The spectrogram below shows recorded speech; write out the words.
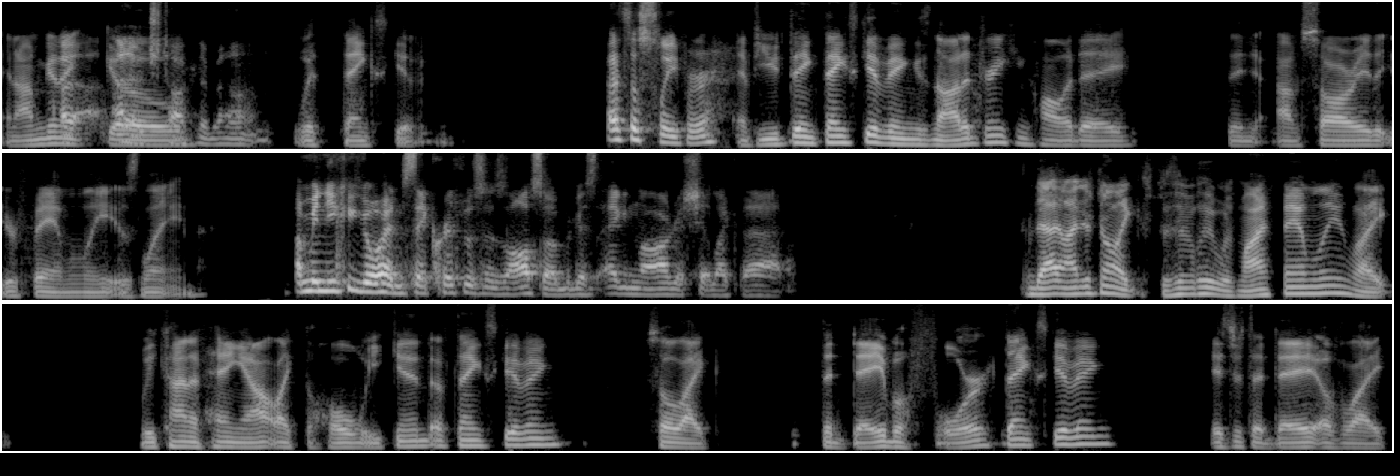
And I'm going to go talking about. with Thanksgiving. That's a sleeper. If you think Thanksgiving is not a drinking holiday, then I'm sorry that your family is lame. I mean, you can go ahead and say Christmas is also because eggnog and shit like that. That and I just know like specifically with my family, like we kind of hang out like the whole weekend of Thanksgiving. So like the day before Thanksgiving is just a day of like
